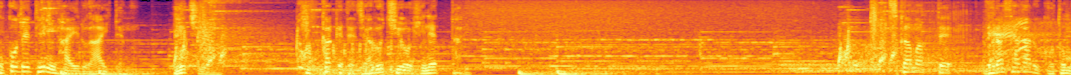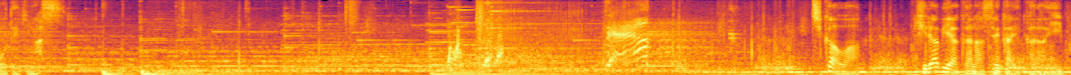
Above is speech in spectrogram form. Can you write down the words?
ここで手に入るアイテムムチは引っ掛けて蛇口をひねったり捕まってぶら下がることもできます。地下はきらびやかな世界から一変。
